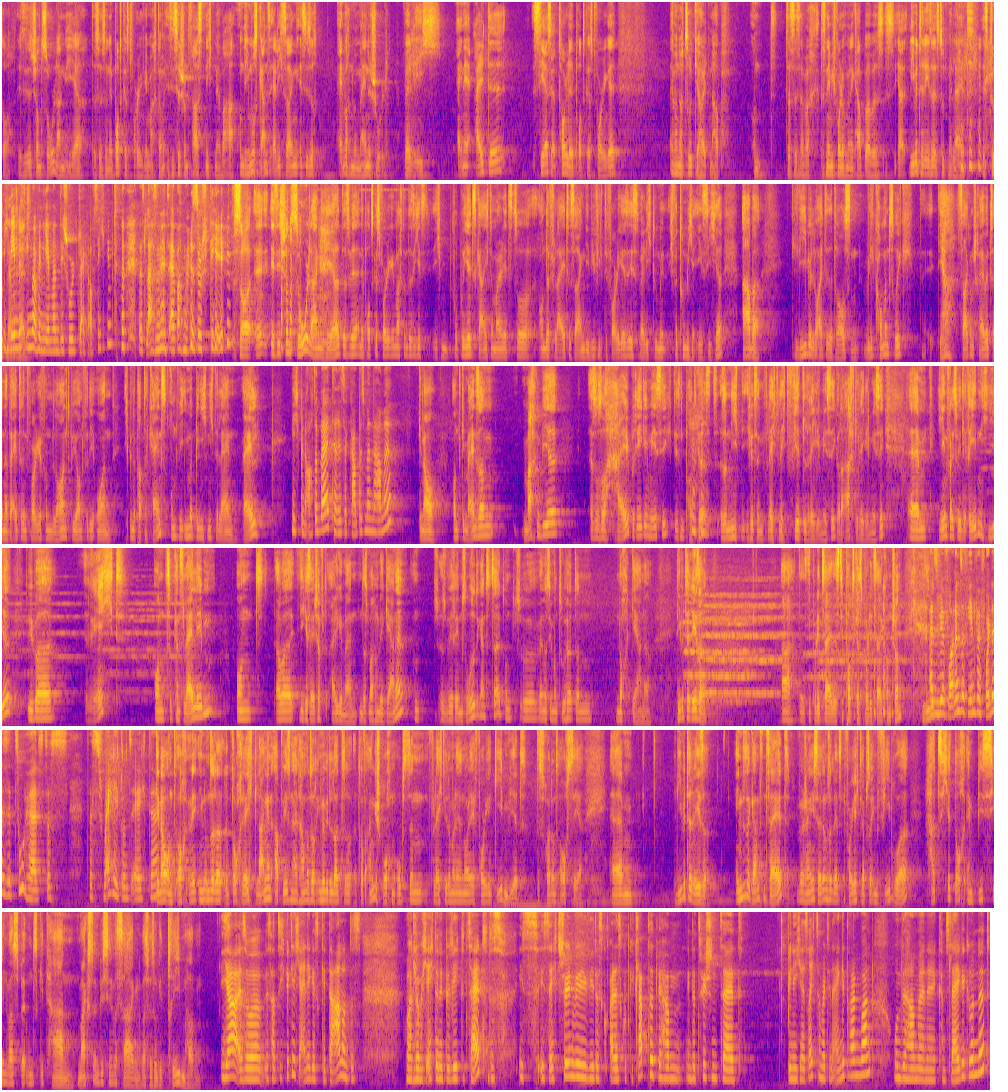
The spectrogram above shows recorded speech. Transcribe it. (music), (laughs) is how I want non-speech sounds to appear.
So, es ist jetzt schon so lange her, dass wir so eine Podcast-Folge gemacht haben. Es ist ja schon fast nicht mehr wahr. Und ich muss ganz ehrlich sagen, es ist auch einfach nur meine Schuld, weil ich eine alte, sehr, sehr tolle Podcast-Folge einfach noch zurückgehalten habe. Und das ist einfach, das nehme ich voll auf meine Kappe, aber es ist, ja, liebe Theresa, es tut mir leid. (laughs) Es tut ich mir nehme das leid. immer, wenn jemand die Schuld gleich auf sich nimmt. (laughs) Das lassen wir jetzt einfach mal so stehen. So, äh, es ist schon so (laughs) lange her, dass wir eine Podcast-Folge gemacht haben, dass ich jetzt, ich probiere jetzt gar nicht einmal jetzt so on the fly zu sagen, die wievielte Folge es ist, weil ich, tu, mir- ich vertue mich ja eh sicher. Aber, liebe Leute da draußen, willkommen zurück. Ja, sag und schreibe zu einer weiteren Folge von Law and Beyond für die Ohren. Ich bin der Patrick Heinz und wie immer bin ich nicht allein, weil Ich bin auch dabei. Theresa Kamp ist mein Name. Genau. Und gemeinsam machen wir also so halb regelmäßig diesen Podcast. (laughs) Also nicht, ich würde sagen, vielleicht, vielleicht viertel regelmäßig oder achtel regelmäßig. Ähm, jedenfalls, wir reden hier über Recht und so Kanzleileben und aber die Gesellschaft allgemein. Und das machen wir gerne. Und also wir reden so, so die ganze Zeit. Und äh, wenn uns jemand zuhört, dann noch gerne. Liebe Theresa. Ah, das ist die Polizei, das ist die Podcast-Polizei, kommt schon. Liebe (laughs) Also wir freuen uns auf jeden Fall voll, dass ihr zuhört. Das, das schmeichelt uns echt. Ja? Genau, und auch in unserer doch recht langen Abwesenheit haben uns auch immer wieder Leute darauf angesprochen, ob es dann vielleicht wieder mal eine neue Folge geben wird. Das freut uns auch sehr. Ähm, liebe Theresa, in dieser ganzen Zeit, wahrscheinlich seit unserer letzten Folge, ich glaube so im Februar, hat sich ja doch ein bisschen was bei uns getan. Magst du ein bisschen was sagen, was wir so getrieben haben? Ja, also es hat sich wirklich einiges getan und das war, glaube ich, echt eine bewegte Zeit. Das ist, ist echt schön, wie, wie das alles gut geklappt hat. Wir haben in der Zwischenzeit, bin ich als Rechtsanwältin eingetragen worden und wir haben eine Kanzlei gegründet,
